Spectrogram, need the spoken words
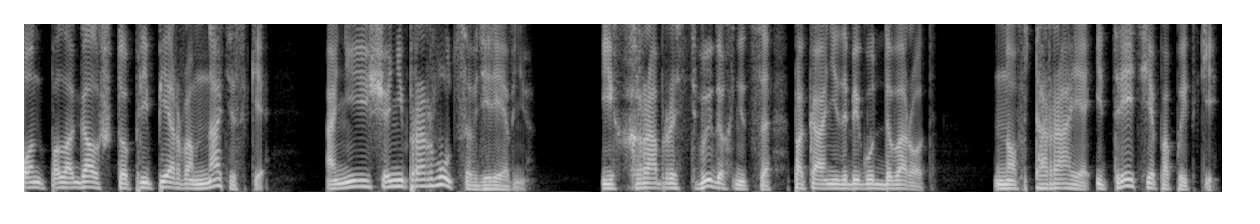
Он полагал, что при первом натиске они еще не прорвутся в деревню. Их храбрость выдохнется, пока они добегут до ворот. Но вторая и третья попытки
